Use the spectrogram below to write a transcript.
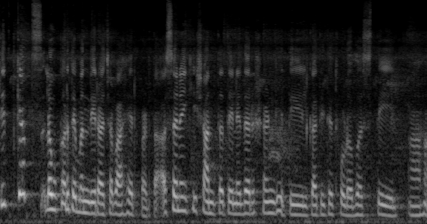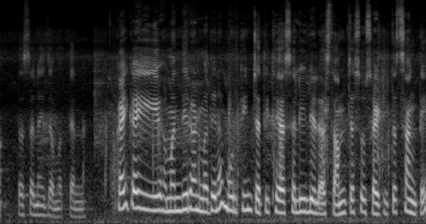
तितक्याच लवकर ते मंदिराच्या बाहेर पडतात. असं नाही की शांततेने दर्शन घेतील का तिथे थोडं बसतील. हां तसं नाही जमत त्यांना. काही काही मंदिरांमध्ये ना मूर्तींच्या तिथे असं लिहिलेलं असतं. आमच्या सोसायटीतच सांगते.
